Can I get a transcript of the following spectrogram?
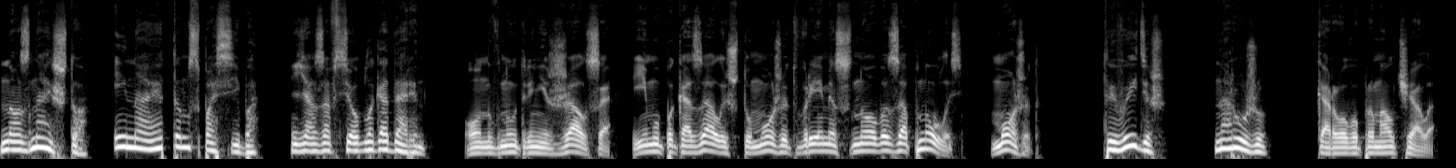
«Но знаешь что? «И на этом спасибо. Я за все благодарен». Он внутренне сжался, и ему показалось, что, может, время снова запнулось. Может. «Ты выйдешь? Наружу?» Корова промолчала.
